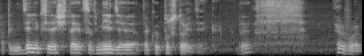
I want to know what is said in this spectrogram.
а понедельник всегда считается в медиа такой пустой день, да? вот,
